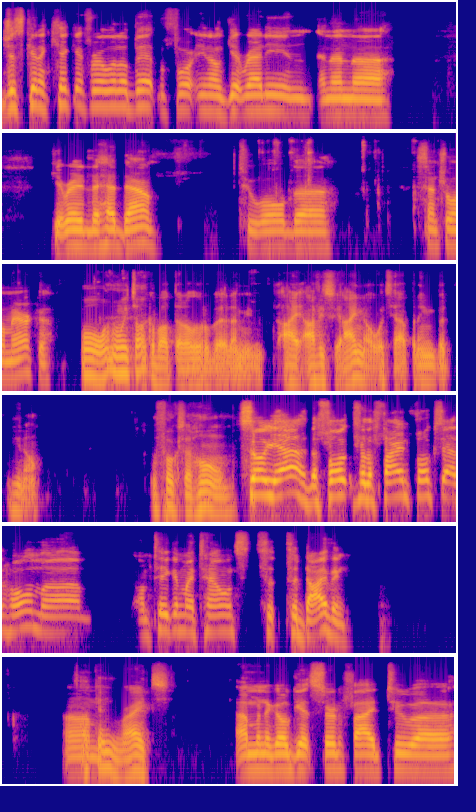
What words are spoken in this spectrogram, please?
just gonna kick it for a little bit before you know get ready and and then uh get ready to head down to old uh central america Well, why don't we talk about that a little bit? I mean, I obviously I know what's happening, but you know, the folks at home. So yeah, the folk for the fine folks at home, um, I'm taking my talents to, to diving. Um, Fucking right. I'm gonna go get certified to uh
